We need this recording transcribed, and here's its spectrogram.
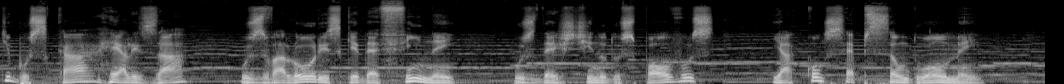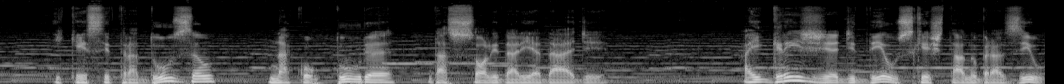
de buscar realizar os valores que definem os destinos dos povos e a concepção do homem, e que se traduzam na cultura da solidariedade. A Igreja de Deus que está no Brasil,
